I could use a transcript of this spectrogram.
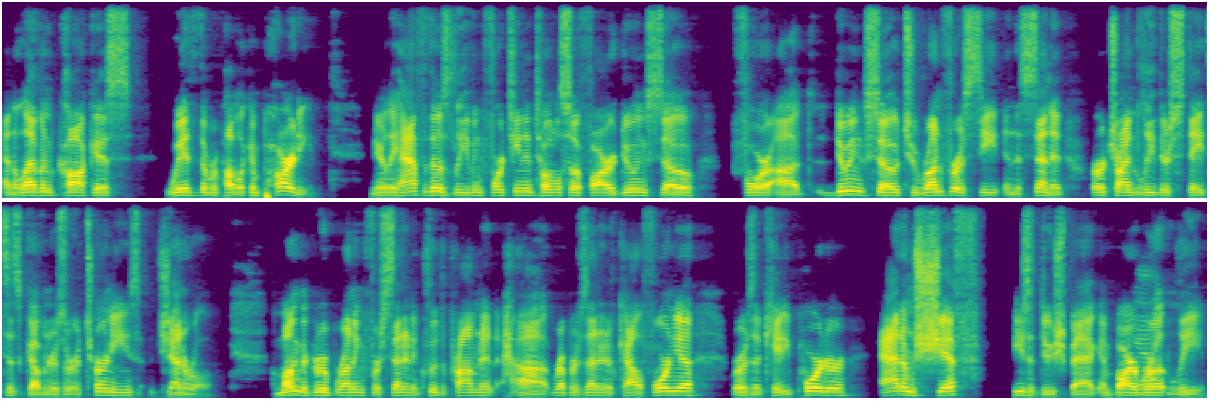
and 11 caucus with the Republican Party. Nearly half of those leaving, 14 in total so far, are doing so for uh, doing so to run for a seat in the Senate or trying to lead their states as governors or attorneys general. Among the group running for Senate include the prominent uh, representative of California, Representative Katie Porter, Adam Schiff, He's a douchebag. And Barbara yeah. Lee.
